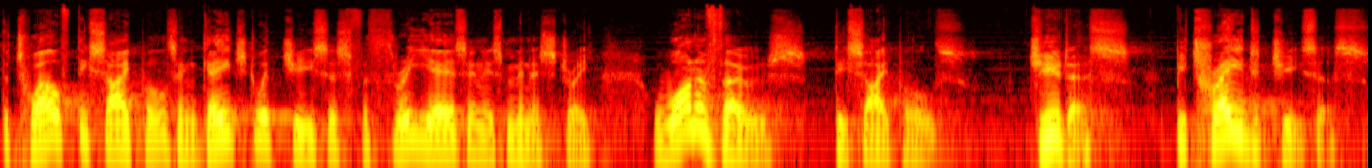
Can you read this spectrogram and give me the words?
The 12 disciples engaged with Jesus for three years in his ministry. One of those disciples, Judas, betrayed Jesus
